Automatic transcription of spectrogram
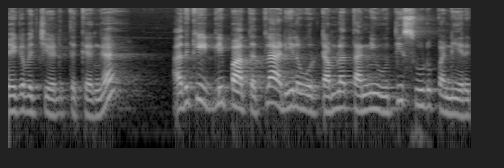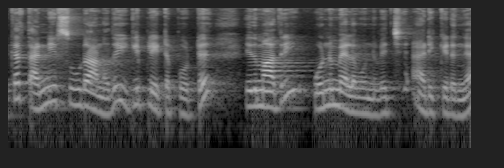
வேக வச்சு எடுத்துக்கோங்க. அதுக்கு இட்லி பாத்திரத்தில் அடியில் ஒரு டம்ளர் தண்ணி ஊற்றி சூடு பண்ணியிருக்க. தண்ணீர் சூடானதும் இட்லி பிளேட்டை போட்டு இது மாதிரி ஒன்று மேலே ஒன்று வச்சு அடிக்கிடுங்க.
